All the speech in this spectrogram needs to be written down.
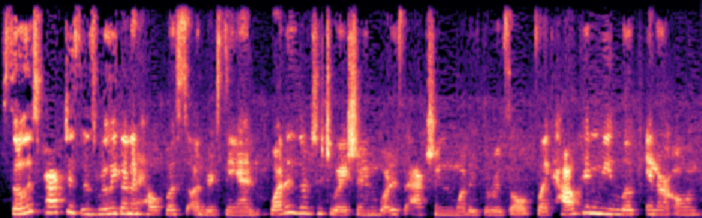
So this practice is really gonna help us to understand what is the situation, what is the action, what is the results? Like how can we look in our own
